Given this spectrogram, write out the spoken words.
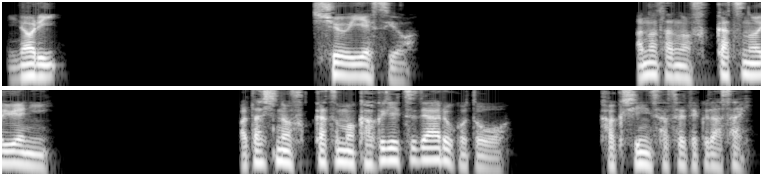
祈り。主イエスよ。あなたの復活のゆえに、私の復活も確実であることを確信させてください。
